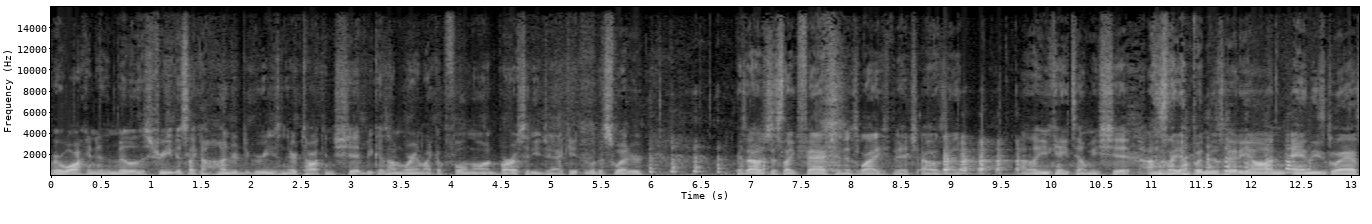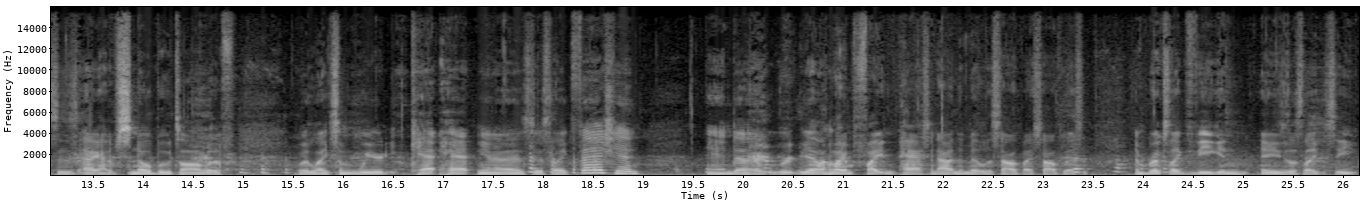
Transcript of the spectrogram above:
we are walking in the middle of the street. It's like hundred degrees, and they're talking shit because I'm wearing like a full-on varsity jacket with a sweater. Because I was just like, fashion is life, bitch. I was like, I was like, you can't tell me shit. I was like, I'm putting this hoodie on and these glasses. I got snow boots on with a, with like some weird cat hat. You know, it's just like fashion. And uh, we're yeah, I'm like I'm fighting, passing out in the middle of South by Southwest, and Brooks like vegan, and he's just like, see,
